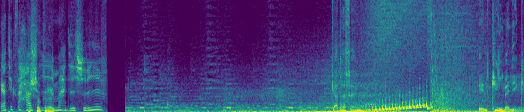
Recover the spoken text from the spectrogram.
يعطيك صحة شكرا. مهدي الشريف. كأب الكلمة ليك.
